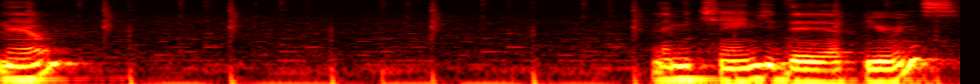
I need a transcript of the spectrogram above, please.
now let me change the appearance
